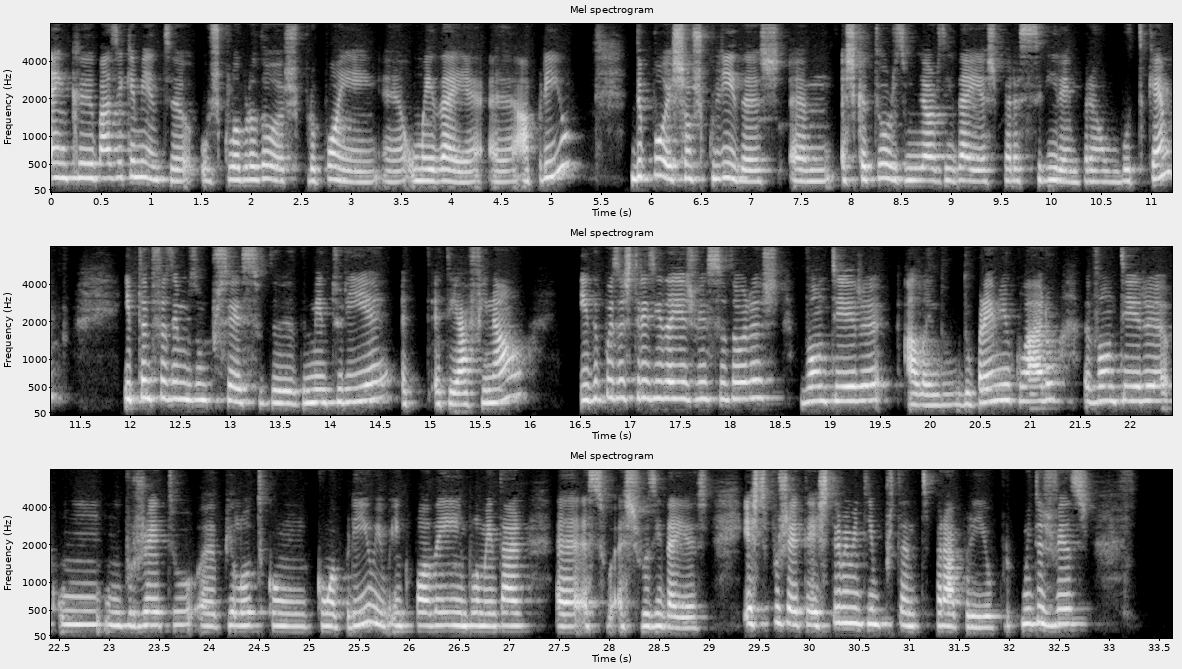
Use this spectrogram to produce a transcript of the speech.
em que basicamente os colaboradores propõem uh, uma ideia uh, à PRIO, depois são escolhidas um, as 14 melhores ideias para seguirem para um bootcamp e, portanto, fazemos um processo de, de mentoria até à final e depois as três ideias vencedoras vão ter, além do, do prémio, claro, vão ter um, um projeto uh, piloto com, com a PRIO em que podem implementar uh, as, as, suas ideias. Este projeto é extremamente importante para a PRIO porque muitas vezes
